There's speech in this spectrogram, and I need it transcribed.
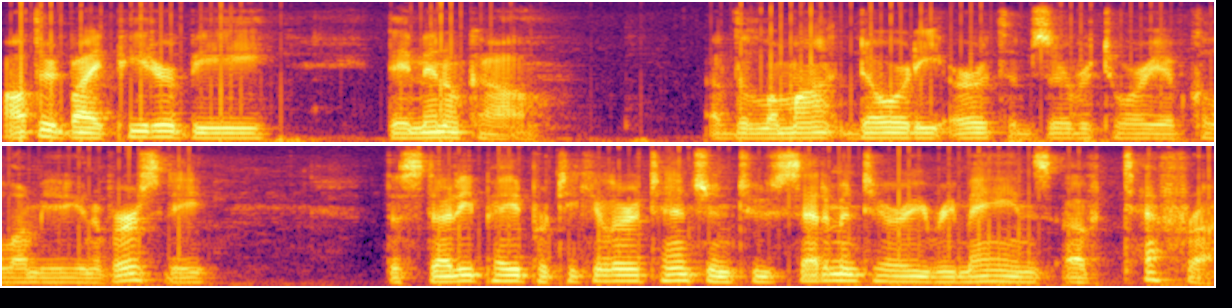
Authored by Peter B. deMenocal of the Lamont Doherty Earth Observatory of Columbia University, the study paid particular attention to sedimentary remains of tephra,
